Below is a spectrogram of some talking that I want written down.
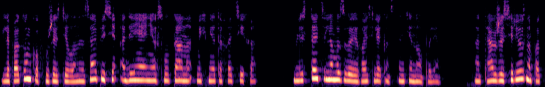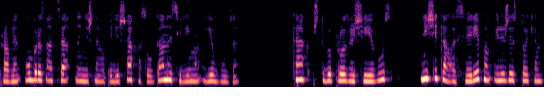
Для потомков уже сделаны записи о деяниях султана Мехмета Фатиха, блистательного завоевателя Константинополя, а также серьезно подправлен образ отца нынешнего падишаха султана Селима Евуза – так, чтобы прозвище Евуз не считалось свирепым или жестоким,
